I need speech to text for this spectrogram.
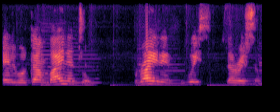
El volcán Vainatu, Riding with the Reason.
